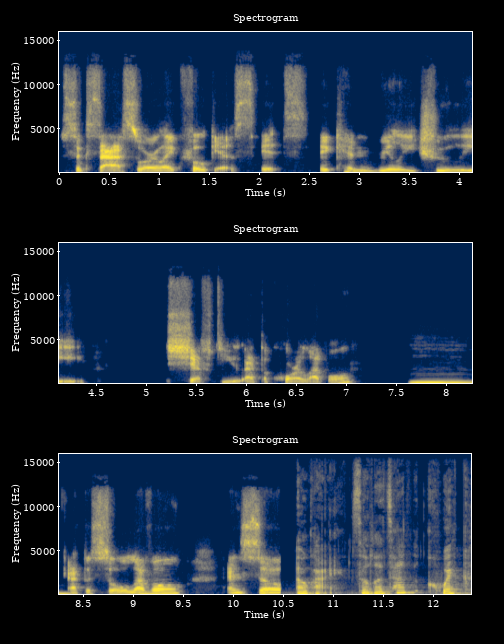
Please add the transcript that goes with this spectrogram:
success or like focus. It's it can really truly shift you at the core level mm. at the soul level. And so okay. So let's have a quick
